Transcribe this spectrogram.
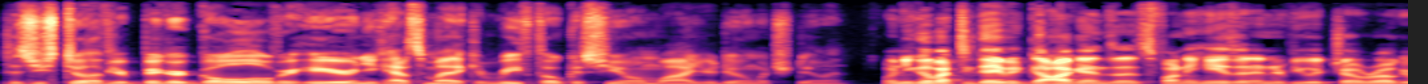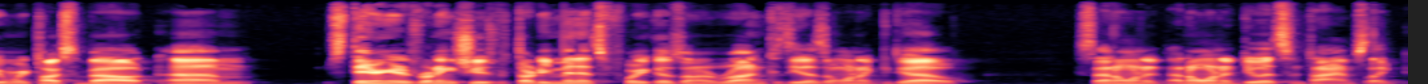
Because you still have your bigger goal over here and you have somebody that can refocus you on why you're doing what you're doing. When you go back to David Goggins, and it's funny, he has an interview with Joe Rogan where he talks about um, staring at his running shoes for 30 minutes before he goes on a run because he doesn't want to go. So I don't want to. I don't want to do it sometimes. Like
